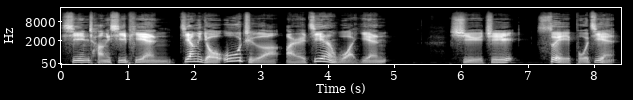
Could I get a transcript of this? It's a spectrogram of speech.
新城西偏将有巫者而见我焉。许之，遂不见。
